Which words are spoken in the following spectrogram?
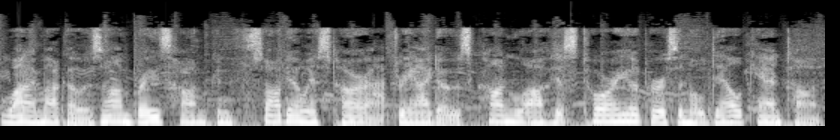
y muchos hombres han confesado estar atraídos con la historia personal del cantante,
